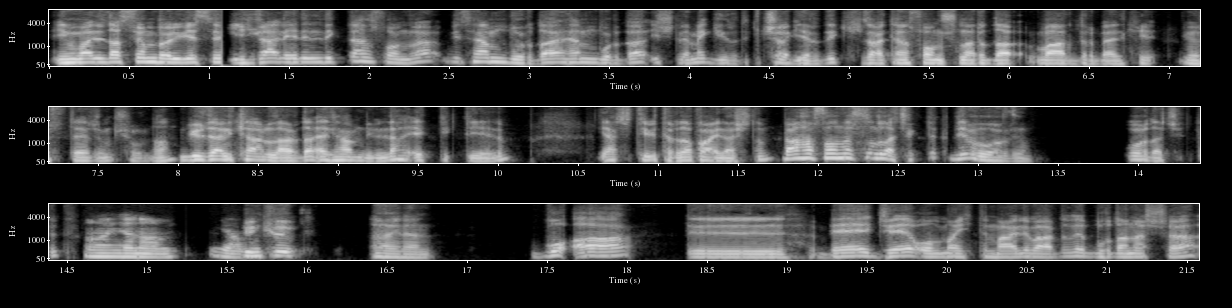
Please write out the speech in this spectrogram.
İnvalidasyon bölgesi ihlal edildikten sonra biz hem burada hem burada işleme girdik, uça girdik. Zaten sonuçları da vardır belki gösteririm şuradan. Güzel karlarda elhamdülillah ettik diyelim. Gerçi Twitter'da paylaştım. Daha sonrasında da çıktık değil mi Uğur'cum? Burada çıktık. Aynen abi. Ya, Çünkü aynen bu A e, B, C olma ihtimali vardı ve buradan aşağı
